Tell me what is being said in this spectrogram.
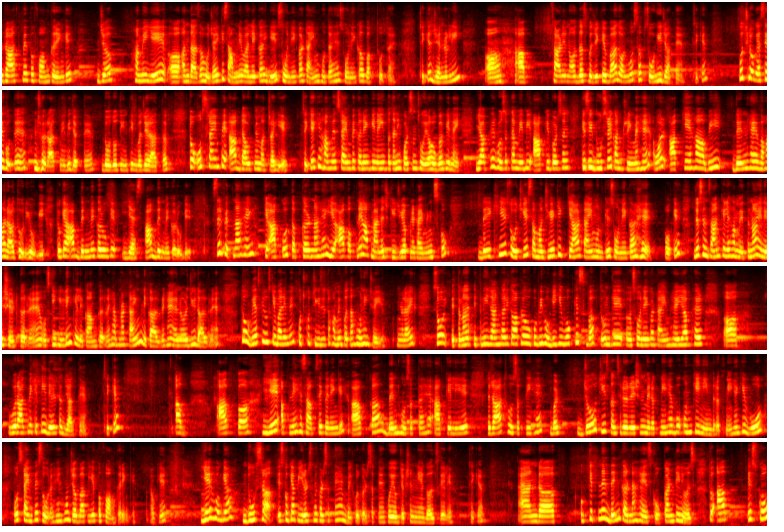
रात में परफॉर्म करेंगे जब हमें ये अंदाज़ा हो जाए कि सामने वाले का ये सोने का टाइम होता है, सोने का वक्त होता है, ठीक है? जनरली आप साढ़े नौ, दस बजे के बाद ऑलमोस्ट सब सो ही जाते हैं, ठीक है? कुछ लोग ऐसे होते हैं जो रात में भी जगते हैं, दो दो, तीन तीन बजे रात तक। तो उस टाइम पे आप डाउट में मत रहिए। ठीक है, कि हम इस टाइम पे करें कि नहीं, पता नहीं पर्सन सोया होगा कि नहीं। या फिर हो सकता है मे बी आपके पर्सन किसी दूसरे कंट्री में हैं और आपके यहाँ अभी दिन है, वहाँ रात हो रही होगी। तो क्या आप दिन में करोगे? यस आप दिन में करोगे। सिर्फ़ इतना है कि आपको तब करना है, ये आप अपने आप मैनेज कीजिए अपने टाइमिंग्स को। देखिए, सोचिए, समझिए कि क्या टाइम उनके सोने का है। ओके? जिस इंसान के लिए हम इतना इनिशिएट कर रहे हैं उसकी हीलिंग के लिए काम कर रहे हैं अपना टाइम निकाल रहे हैं एनर्जी डाल रहे हैं तो ऑब्वियसली उसके बारे में कुछ कुछ चीज़ें तो हमें पता होनी चाहिए राइट सो so, इतना इतनी जानकारी तो आप लोगों को भी होगी कि वो किस वक्त उनके सोने का टाइम है या फिर आ, वो रात में कितनी देर तक जागते हैं ठीक है? अब आप ये अपने हिसाब से करेंगे। आपका दिन हो सकता है आपके लिए रात हो सकती है बट जो चीज़ कंसिडरेशन में रखनी है वो उनकी नींद रखनी है कि वो उस टाइम पे सो रहे हों जब आप ये परफॉर्म करेंगे ओके ये हो गया दूसरा। इसको क्या पीरियड्स में कर सकते हैं? बिल्कुल कर सकते हैं कोई ऑब्जेक्शन नहीं है गर्ल्स के लिए ठीक है? एंड uh, कितने दिन करना है इसको? कंटिन्यूस तो आप इसको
